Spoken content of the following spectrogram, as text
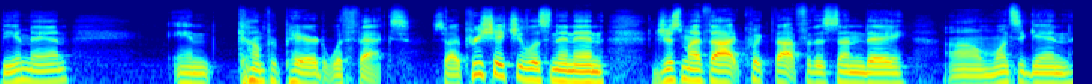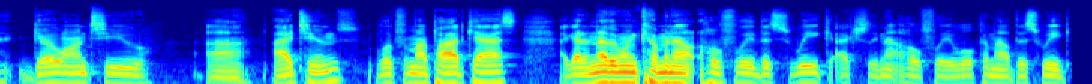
Be a man and come prepared with facts. So I appreciate you listening in. Just my thought, quick thought for the Sunday. Um, once again, go on to uh, iTunes, look for my podcast. I got another one coming out hopefully this week. Actually, not hopefully, it will come out this week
